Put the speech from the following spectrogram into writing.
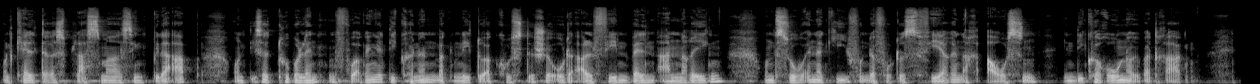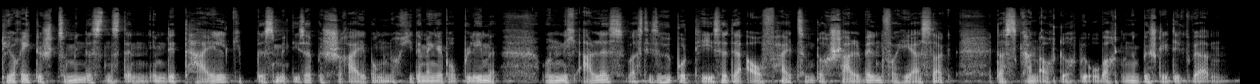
und kälteres Plasma sinkt wieder ab und diese turbulenten Vorgänge, die können magnetoakustische oder Alphenwellen anregen und so Energie von der Photosphäre nach außen in die Corona übertragen. Theoretisch zumindestens, denn im Detail gibt es mit dieser Beschreibung noch jede Menge Probleme und nicht alles, was diese Hypothese der Aufheizung durch Schallwellen vorhersagt, das kann auch durch Beobachtungen bestätigt werden.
